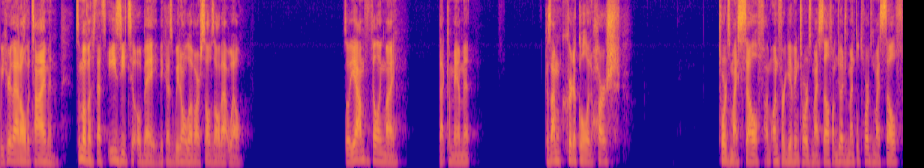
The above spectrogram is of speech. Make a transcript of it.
We hear that all the time, and Some of us, that's easy to obey because we don't love ourselves all that well. So, yeah, I'm fulfilling my that commandment because I'm critical and harsh towards myself. I'm unforgiving towards myself. I'm judgmental towards myself.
